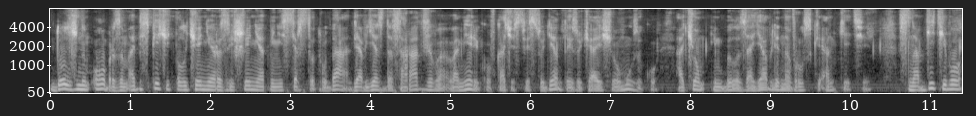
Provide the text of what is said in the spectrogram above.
должным образом обеспечить получение разрешения от Министерства труда для въезда Сараджева в Америку в качестве студента, изучающего музыку, о чем им было заявлено в русской анкете. Снабдить его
